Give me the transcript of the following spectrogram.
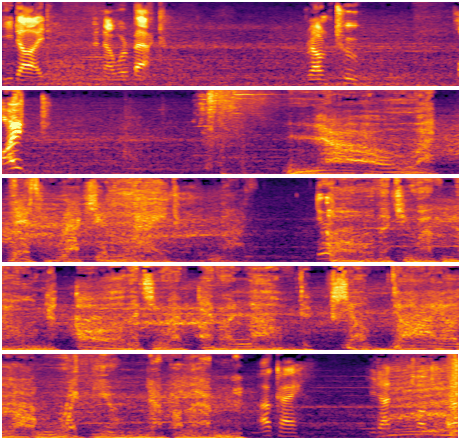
he died. And now we're back. Round two. Fight! No! This wretched night must Dude, all that you have known, all that you have ever loved, shall die along with you, Nephilim. okay. You done talking, bro?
